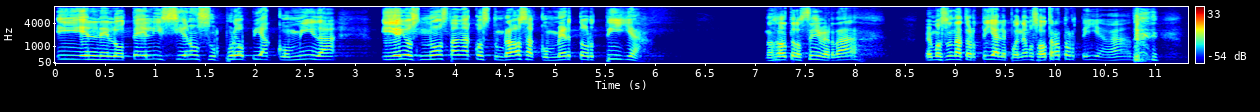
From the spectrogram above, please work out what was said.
Y en el hotel hicieron su propia comida y ellos no están acostumbrados a comer tortilla. Nosotros sí, ¿verdad? Vemos una tortilla, le ponemos otra tortilla,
